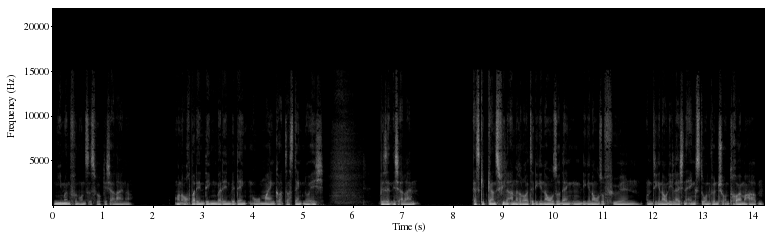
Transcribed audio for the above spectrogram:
Niemand von uns ist wirklich alleine. Und auch bei den Dingen, bei denen wir denken, oh mein Gott, das denkt nur ich, wir sind nicht allein. Es gibt ganz viele andere Leute, die genauso denken, die genauso fühlen und die genau die gleichen Ängste und Wünsche und Träume haben.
